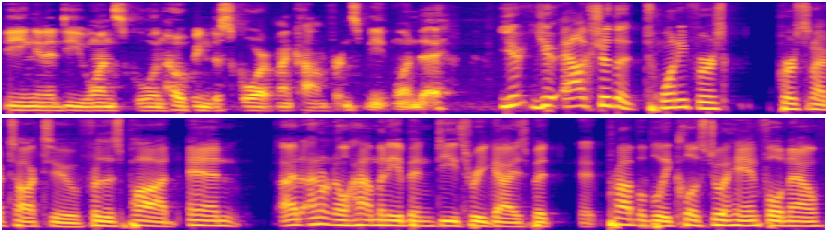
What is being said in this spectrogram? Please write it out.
being in a D1 school and hoping to score at my conference meet one day. You're, you're Alex, you're the 21st person I've talked to for this pod. And I, I don't know how many have been D3 guys, but uh, probably close to a handful now.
